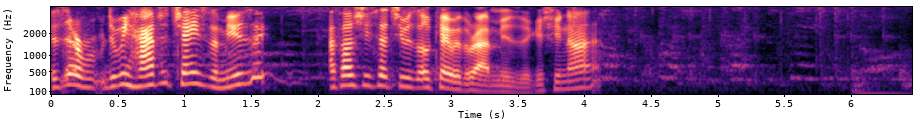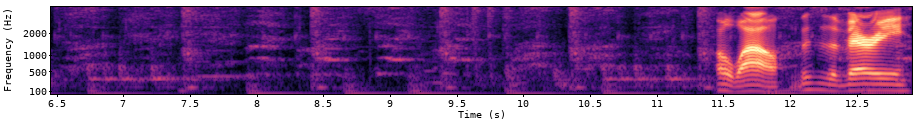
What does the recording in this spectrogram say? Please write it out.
Is there? Do we have to change the music? I thought she said she was okay with rap music. Is she not? Oh wow, this is a very.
